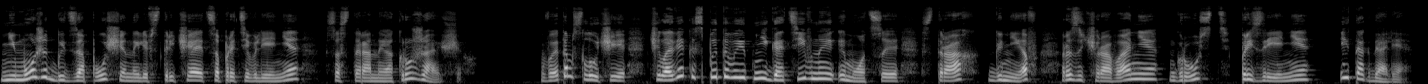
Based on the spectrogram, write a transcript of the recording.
не может быть запущен или встречает сопротивление со стороны окружающих. В этом случае человек испытывает негативные эмоции – страх, гнев, разочарование, грусть, презрение и так далее.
